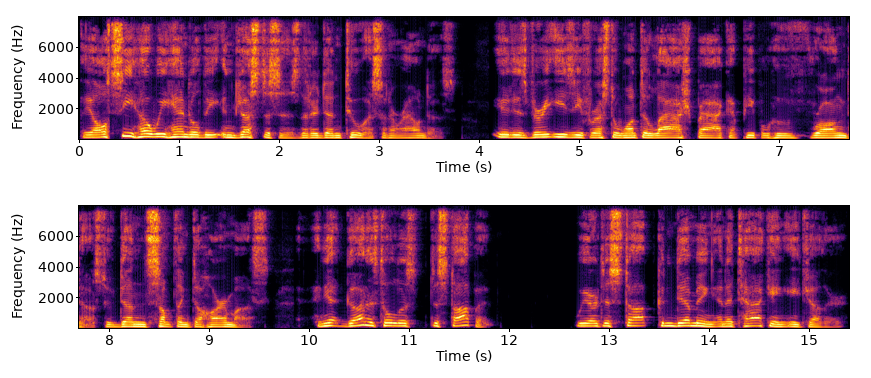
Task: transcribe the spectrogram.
They all see how we handle the injustices that are done to us and around us. It is very easy for us to want to lash back at people who've wronged us, who've done something to harm us. And yet God has told us to stop it. We are to stop condemning and attacking each other.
